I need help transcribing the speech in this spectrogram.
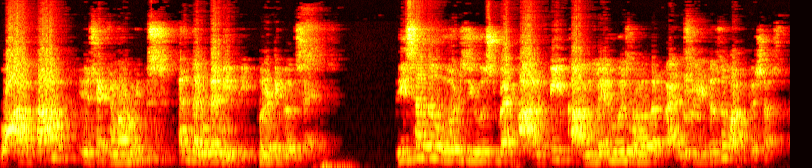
Varta is economics and Dandaniti, political science. These are the words used by R.P. Kangle, who is one of the translators of Arthashastra.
